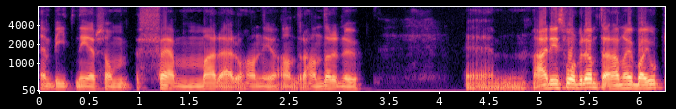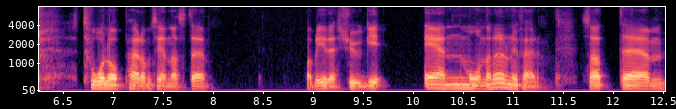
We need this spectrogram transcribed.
en bit ner som femma där och han är ju andrahandare nu. Eh, nej, det är svårbedömt där. Han har ju bara gjort två lopp här de senaste, vad blir det, 21 månader ungefär. Så att, ehm,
